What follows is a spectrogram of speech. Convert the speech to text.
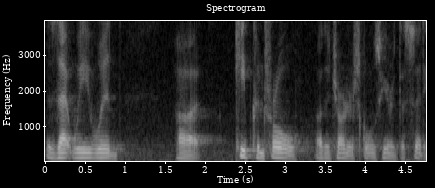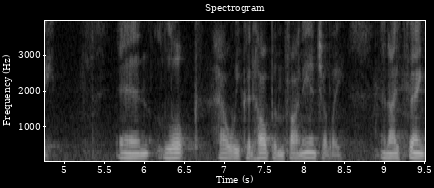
is that we would uh, keep control of the charter schools here at the city and look how we could help them financially. And I think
